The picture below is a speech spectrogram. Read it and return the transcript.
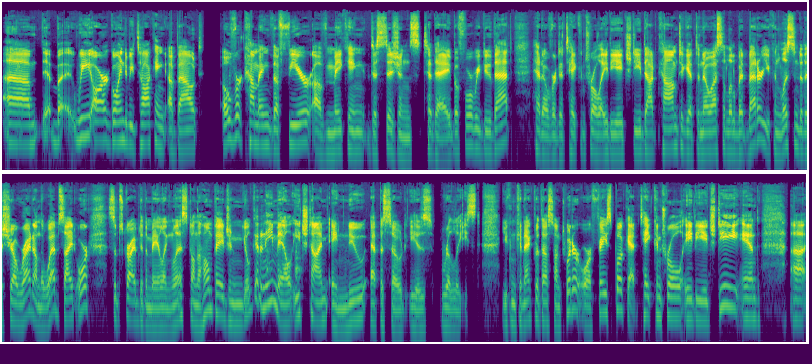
Um, but we are going to be talking about overcoming the fear of making decisions today. Before we do that, head over to takecontroladhd.com to get to know us a little bit better. You can listen to the show right on the website or subscribe to the mailing list on the homepage, and you'll get an email each time a new episode is released. You can connect with us on Twitter or Facebook at Take Control ADHD. And uh,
